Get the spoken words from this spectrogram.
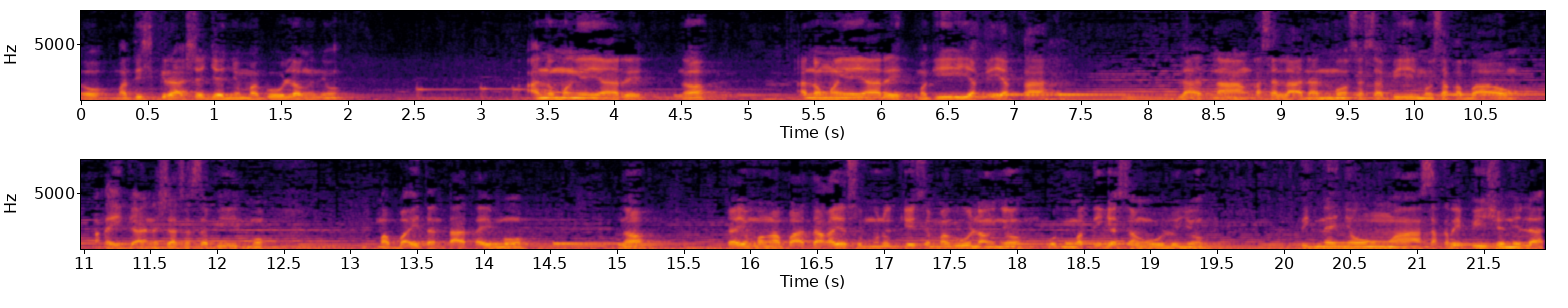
No, madisgrasya dyan yung magulang nyo. Anong mangyayari? No? Anong mangyayari? Mag-iiyak-iyak ka. Lahat ng kasalanan mo, sasabihin mo sa kabaong. Nakahiga na siya, sasabihin mo, mabait ang tatay mo. No? Kayong mga bata kayo, sumunod kayo sa magulang nyo. Huwag matigas ang ulo nyo. Tignan yung mga sakripisyo nila.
